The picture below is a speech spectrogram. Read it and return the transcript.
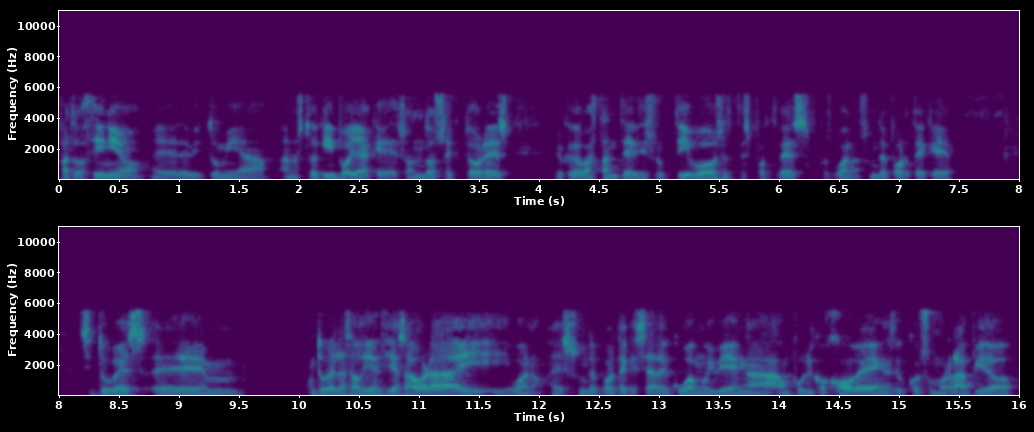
patrocinio eh, de Bit2Me a, nuestro equipo, ya que son dos sectores, yo creo, bastante disruptivos. Este Sport 3, pues bueno, es un deporte que si tú ves... Eh, tú ves las audiencias ahora y, bueno, es un deporte que se adecua muy bien a, un público joven, es de un consumo rápido.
